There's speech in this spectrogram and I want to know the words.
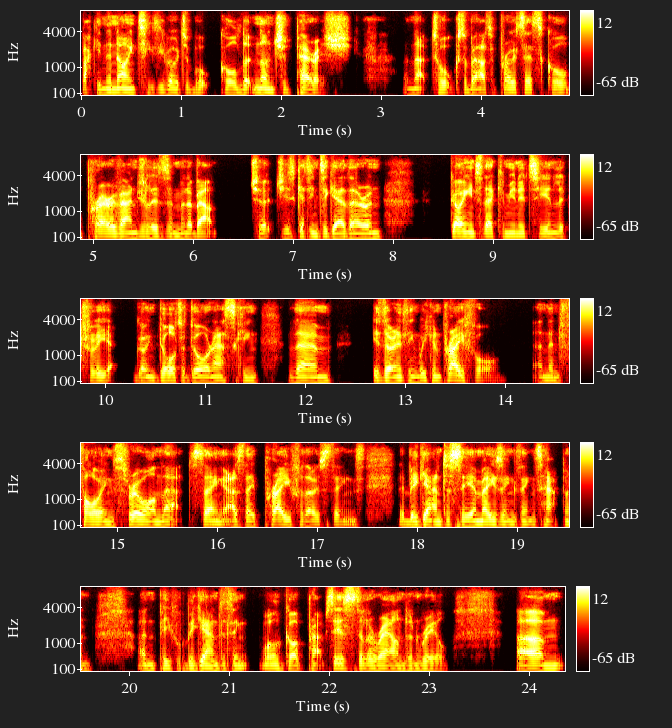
back in the 90s. He wrote a book called That None Should Perish. And that talks about a process called prayer evangelism and about churches getting together and going into their community and literally going door to door and asking them, is there anything we can pray for? and then following through on that, saying as they pray for those things, they began to see amazing things happen, and people began to think, well, God perhaps is still around and real. Um,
